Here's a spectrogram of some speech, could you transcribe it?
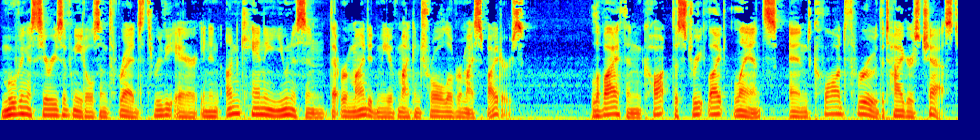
moving a series of needles and threads through the air in an uncanny unison that reminded me of my control over my spiders. Leviathan caught the streetlight lance and clawed through the tiger's chest,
